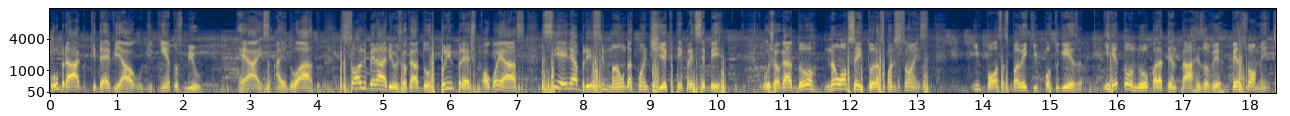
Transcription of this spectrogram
O Braga, que deve algo de 500 mil reais a Eduardo, só liberaria o jogador por empréstimo ao Goiás se ele abrisse mão da quantia que tem para receber. O jogador não aceitou as condições impostas pela equipe portuguesa e retornou para tentar resolver pessoalmente.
